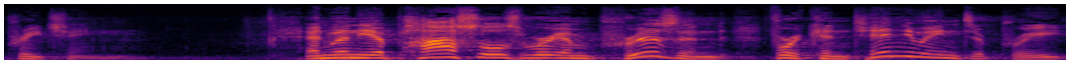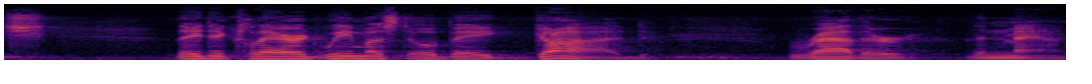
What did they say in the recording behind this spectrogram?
preaching. And when the apostles were imprisoned for continuing to preach, they declared, We must obey God rather than man.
